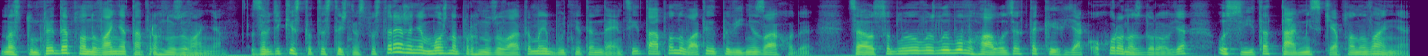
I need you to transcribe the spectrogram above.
Наступне йде планування та прогнозування. Завдяки статистичним спостереженням можна прогнозувати майбутні тенденції та планувати відповідні заходи. Це особливо важливо в галузях, таких як охорона здоров'я, освіта та міське планування.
